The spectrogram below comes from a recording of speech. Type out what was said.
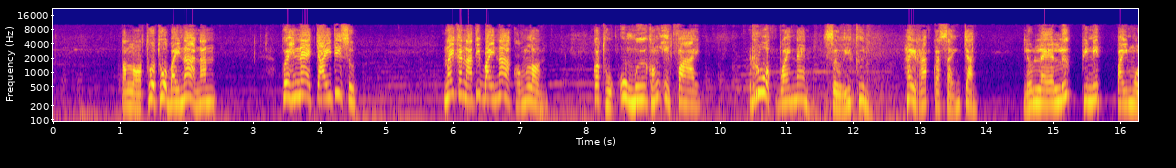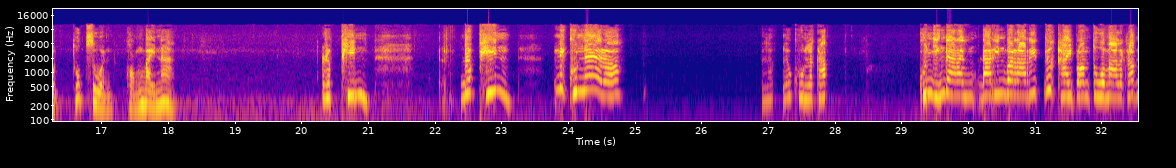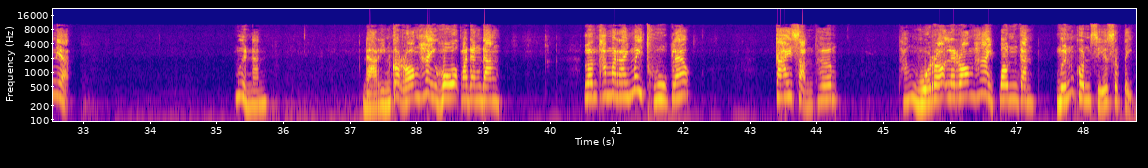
ตลอดทั่วทั่วใบหน้านั้น เพื่อให้แน่ใจที่สุด ในขณะที่ใบหน้าของหล่อน ก็ถูกอุ้งมือของอีกฝ่าย รวบไว้แน่นเสยขึ้น ให้รับกระแสงจันทร์ แล้วแลลึกพินิษไปหมดทุกส่วนของใบหน้าระพินระพิน นี่คุณแน่เหรอ แล้วแล้วคุณล่ะครับ คุณหญิงดาราดารินวราริศหรือใครปลอมตัวมาล่ะครับเนี่ย เมื่อนนั้น ดารินก็ร้องไห้โฮกมาดัง ๆ หลอนทำอะไรไม่ถูกแล้ว กายสั่นเทิม ทั้งหัวเราะและร้องไห้ปนกัน เหมือนคนเสียสติ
